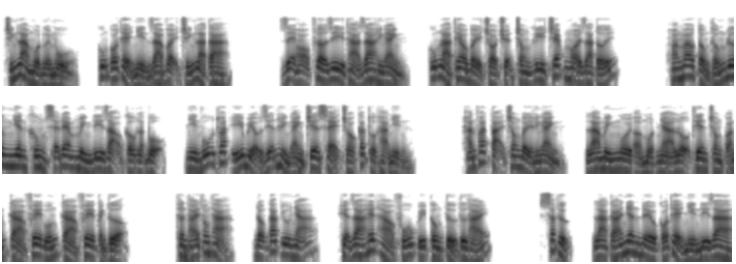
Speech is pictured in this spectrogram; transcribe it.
Chính là một người mù, cũng có thể nhìn ra vậy chính là ta. Dễ họ phờ gì thả ra hình ảnh, cũng là theo bảy trò chuyện trong ghi chép moi ra tới. Hoàng mao tổng thống đương nhiên không sẽ đem mình đi dạo câu lạc bộ, nhìn vũ thoát ý biểu diễn hình ảnh chia sẻ cho các thuộc hạ nhìn. Hắn phát tại trong bảy hình ảnh, là mình ngồi ở một nhà lộ thiên trong quán cà phê uống cà phê cảnh tượng. Thần thái thong thả, động tác ưu nhã, hiện ra hết hảo phú quý công tử tư thái. Xác thực là cá nhân đều có thể nhìn đi ra,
